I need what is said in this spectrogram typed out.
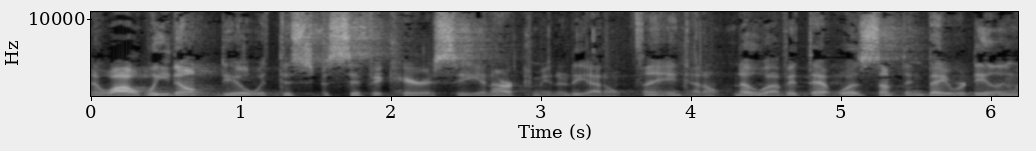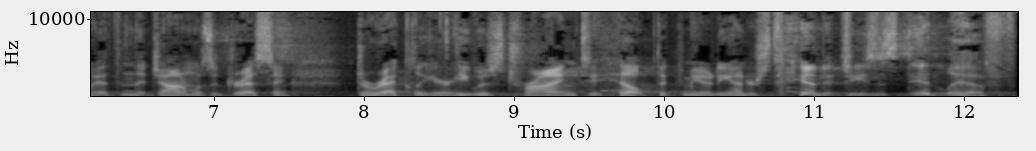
Now, while we don't deal with this specific heresy in our community, I don't think, I don't know of it, that was something they were dealing with and that John was addressing directly here. He was trying to help the community understand that Jesus did live.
